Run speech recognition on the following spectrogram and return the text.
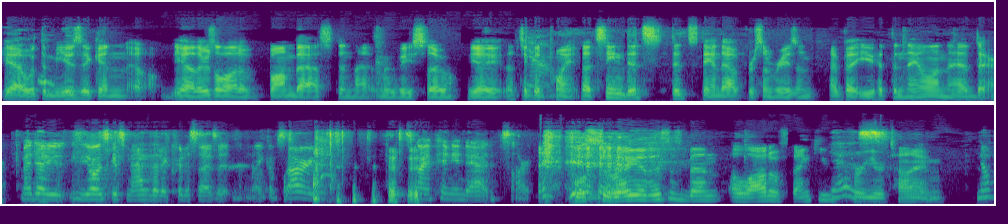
Yeah, with the music and uh, yeah, there's a lot of bombast in that movie. So yeah, that's a good point. That scene did did stand out for some reason. I bet you hit the nail on the head there. My dad, he, he always gets mad that I criticize it. I'm like, I'm sorry. it's my opinion, Dad. Sorry. well, Soraya, this has been a lot of thank you for your time. No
